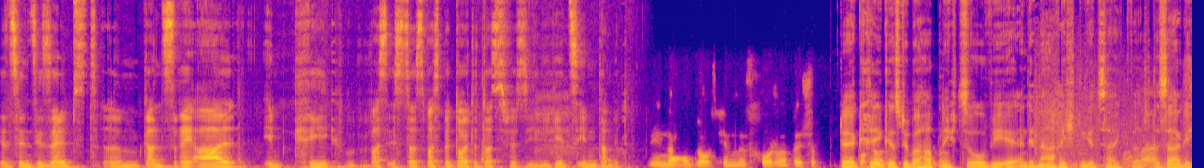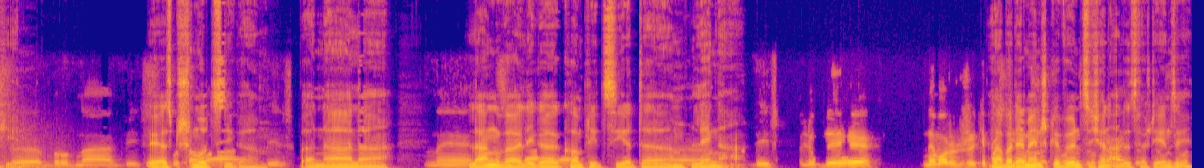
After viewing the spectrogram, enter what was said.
Jetzt sind Sie selbst ähm, ganz real im Krieg. Was ist das? Was bedeutet das für Sie? Wie geht es Ihnen damit? Der Krieg ist überhaupt nicht so, wie er in den Nachrichten gezeigt wird. Das sage ich Ihnen. Er ist schmutziger, banaler, langweiliger, komplizierter, länger. Aber der Mensch gewöhnt sich an alles, verstehen Sie?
